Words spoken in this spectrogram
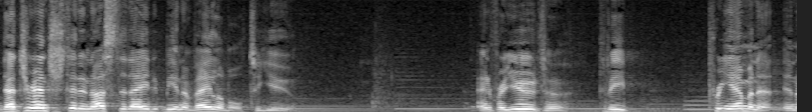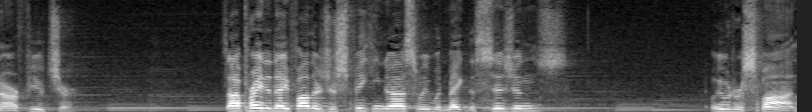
That you're interested in us today being available to you. And for you to, to be preeminent in our future. So I pray today, Father, as you're speaking to us, we would make decisions, we would respond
